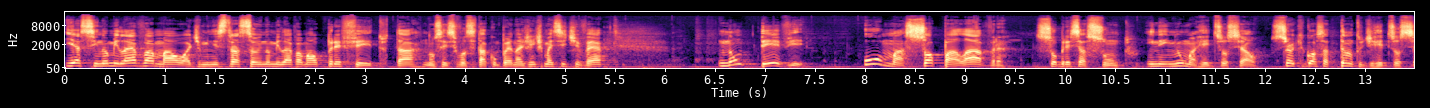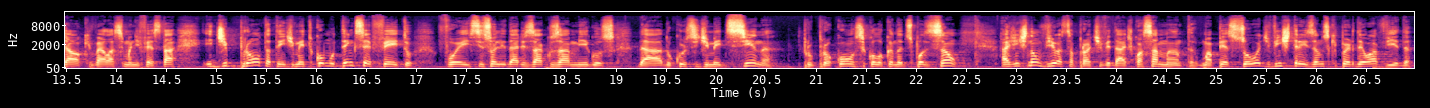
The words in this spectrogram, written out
e assim, não me leva a mal a administração e não me leva a mal o prefeito, tá? Não sei se você está acompanhando a gente, mas se tiver. Não teve uma só palavra sobre esse assunto em nenhuma rede social. O senhor que gosta tanto de rede social, que vai lá se manifestar e de pronto atendimento, como tem que ser feito, foi se solidarizar com os amigos da, do curso de medicina para o PROCON, se colocando à disposição, a gente não viu essa proatividade com a Samanta, uma pessoa de 23 anos que perdeu a vida.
